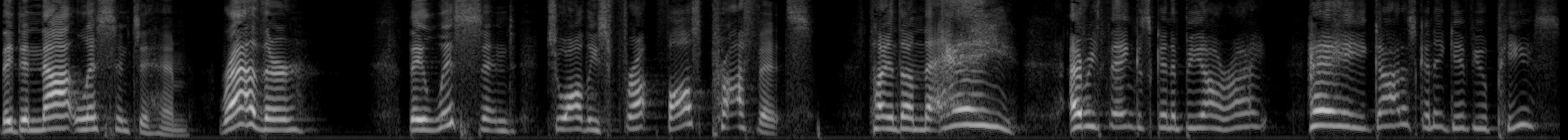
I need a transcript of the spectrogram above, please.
They did not listen to him. Rather, they listened to all these fr- false prophets telling them that, hey, everything is going to be all right. Hey, God is going to give you peace.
